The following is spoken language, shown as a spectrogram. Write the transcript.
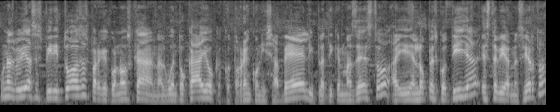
unas bebidas espirituosas para que conozcan al buen tocayo, que cotorren con Isabel y platiquen más de esto, ahí en López Cotilla, este viernes, ¿cierto?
